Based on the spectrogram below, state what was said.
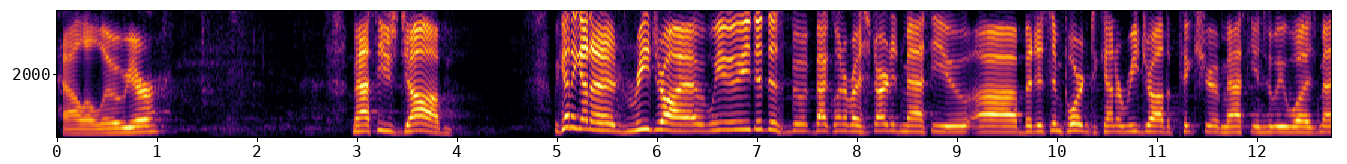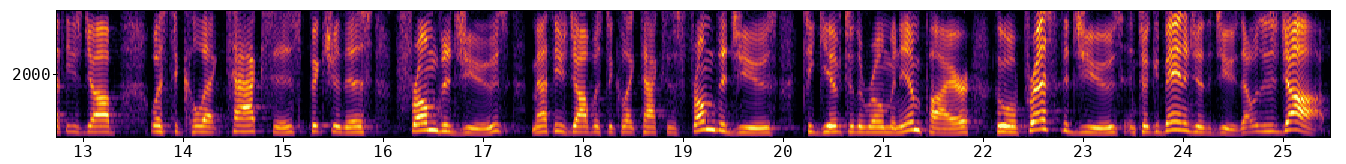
Hallelujah. Matthew's job. We kind of got to redraw. We, we did this back whenever I started Matthew, uh, but it's important to kind of redraw the picture of Matthew and who he was. Matthew's job was to collect taxes. Picture this from the Jews. Matthew's job was to collect taxes from the Jews to give to the Roman Empire, who oppressed the Jews and took advantage of the Jews. That was his job.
